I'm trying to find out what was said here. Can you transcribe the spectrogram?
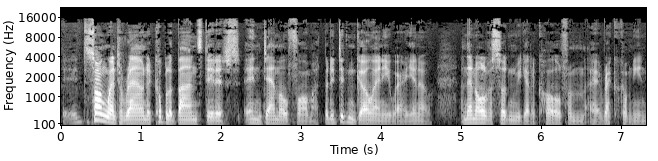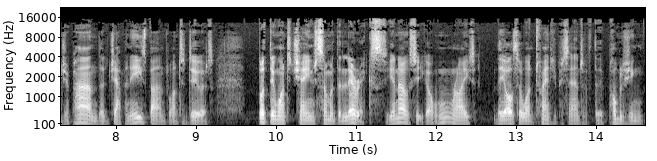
the song went around. A couple of bands did it in demo format, but it didn't go anywhere, you know. And then all of a sudden, we get a call from a record company in Japan that a Japanese band want to do it, but they want to change some of the lyrics, you know. So you go, mm, right. They also want twenty percent of the publishing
